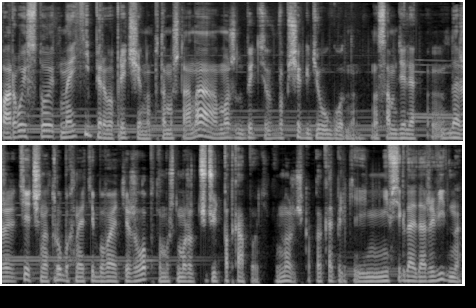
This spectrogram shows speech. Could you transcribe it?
порой стоит найти первопричину, потому что она может быть вообще где угодно. На самом деле, даже течь на трубах найти бывает тяжело, потому что может чуть-чуть подкапывать, немножечко под капельки, и не всегда даже видно,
